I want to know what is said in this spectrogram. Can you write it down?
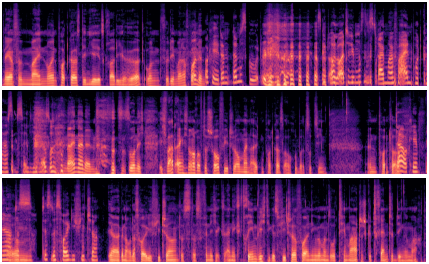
Naja, für meinen neuen Podcast, den ihr jetzt gerade hier hört und für den meiner Freundin. Okay, dann, dann ist gut. es gibt auch Leute, die mussten es dreimal für einen Podcast installieren. Also Nein, nein, nein, das ist so nicht. Ich warte eigentlich nur noch auf das Show-Feature, um meinen alten Podcast auch rüberzuziehen. In Podlove. Ah, okay. Ja, das, Ähm, das ist das Holgi-Feature. Ja, genau, das Holgi-Feature, das, das finde ich ein extrem wichtiges Feature, vor allen Dingen, wenn man so thematisch getrennte Dinge macht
